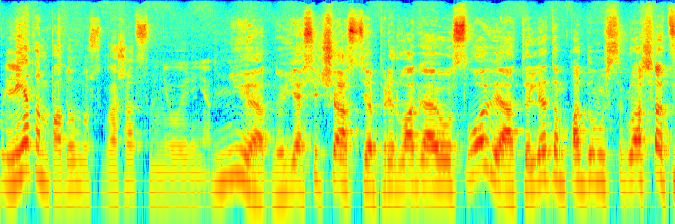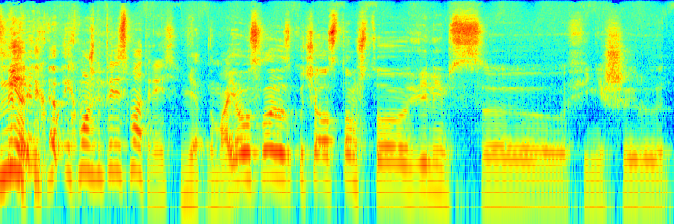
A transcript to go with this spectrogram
летом подумаю, соглашаться на него или нет. Нет, ну я сейчас тебе предлагаю условия, а ты летом подумаешь соглашаться. Нет, или их, их можно пересмотреть. Нет, ну мое условие заключалось в том, что Вильямс э, финиширует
